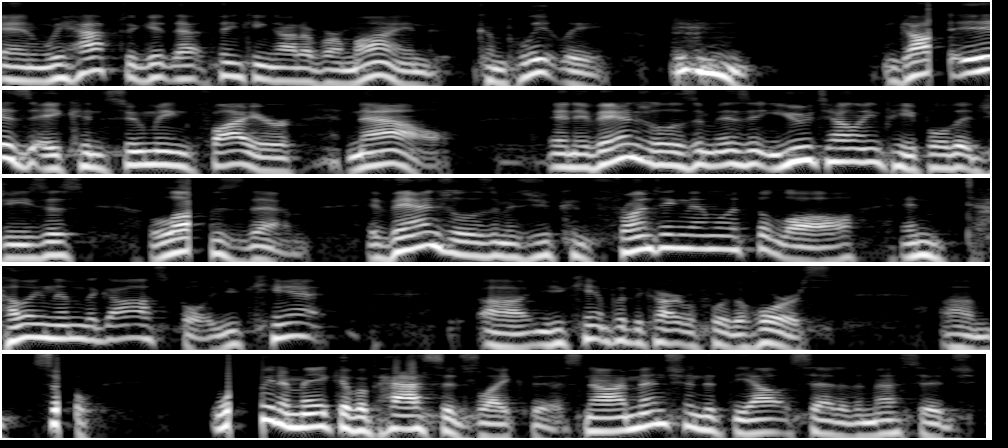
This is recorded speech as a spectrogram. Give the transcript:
And we have to get that thinking out of our mind completely. God is a consuming fire now. And evangelism isn't you telling people that Jesus loves them. Evangelism is you confronting them with the law and telling them the gospel. You can't, uh, you can't put the cart before the horse. Um, so, what are we to make of a passage like this? Now, I mentioned at the outset of the message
